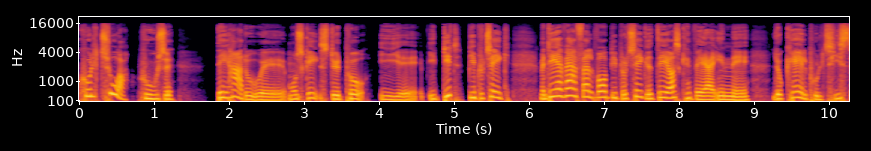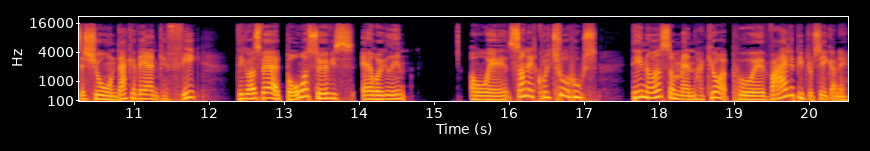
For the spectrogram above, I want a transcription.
kulturhuse. Det har du øh, måske stødt på i, øh, i dit bibliotek. Men det er i hvert fald, hvor biblioteket det også kan være en øh, lokal politistation. Der kan være en café. Det kan også være, at borgerservice er rykket ind. Og øh, sådan et kulturhus, det er noget, som man har gjort på øh, Vejle-bibliotekerne.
